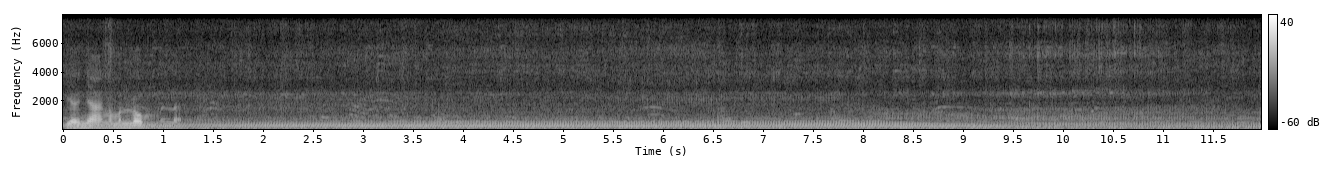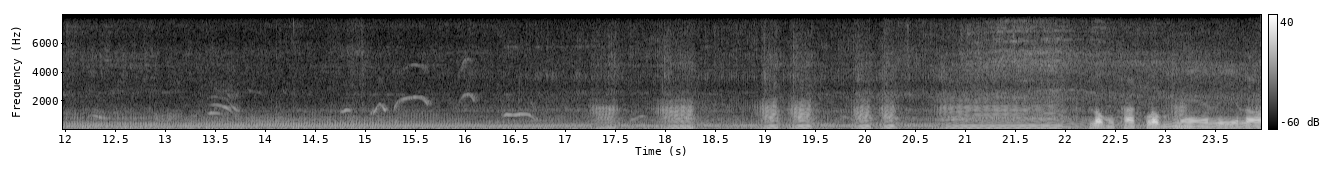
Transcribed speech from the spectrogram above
เกี่ยวยากนะมันล่มมันแห ละล่มคักล่มแน่รีรอ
